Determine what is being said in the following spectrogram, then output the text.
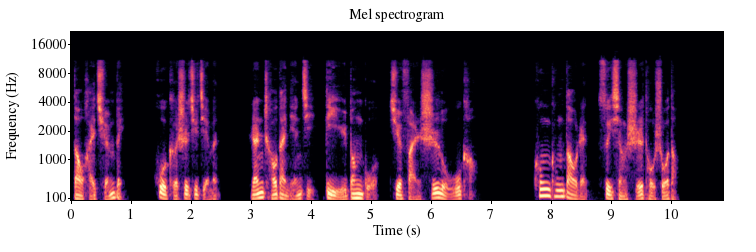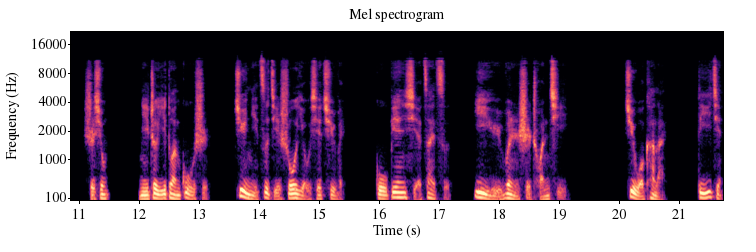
倒还全备。”或可失去解闷，然朝代年纪、地域邦国，却反失落无考。空空道人遂向石头说道：“师兄，你这一段故事，据你自己说有些趣味，古编写在此，一语问世传奇。据我看来，第一件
